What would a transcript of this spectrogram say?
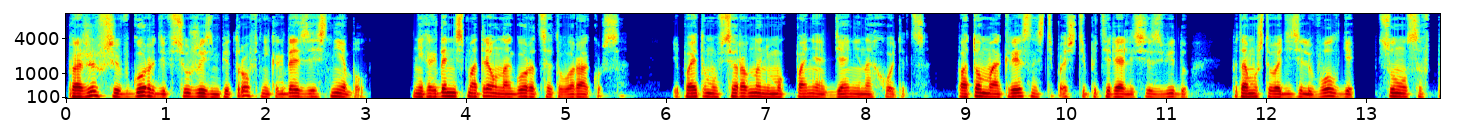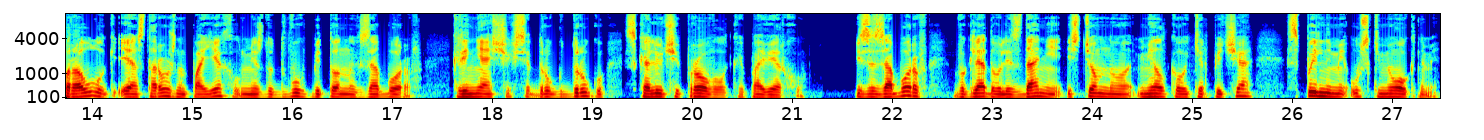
Проживший в городе всю жизнь Петров никогда здесь не был, никогда не смотрел на город с этого ракурса, и поэтому все равно не мог понять, где они находятся. Потом и окрестности почти потерялись из виду, потому что водитель «Волги» сунулся в проулок и осторожно поехал между двух бетонных заборов, кренящихся друг к другу с колючей проволокой поверху. Из-за заборов выглядывали здания из темного мелкого кирпича с пыльными узкими окнами,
